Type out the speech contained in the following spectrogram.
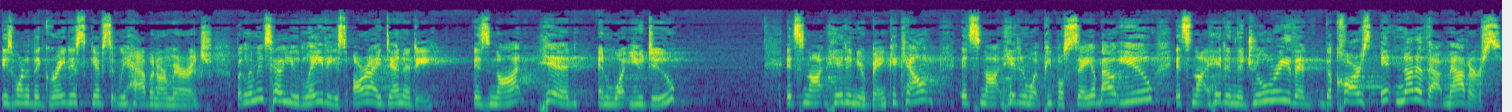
is one of the greatest gifts that we have in our marriage. But let me tell you, ladies, our identity is not hid in what you do. It's not hid in your bank account. It's not hid in what people say about you. It's not hid in the jewelry, the, the cars. It, none of that matters.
